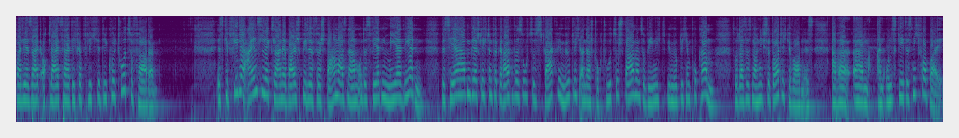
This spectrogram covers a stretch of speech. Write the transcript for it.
weil ihr seid auch gleichzeitig verpflichtet, die Kultur zu fördern. Es gibt viele einzelne kleine Beispiele für Sparmaßnahmen und es werden mehr werden. Bisher haben wir schlicht und ergreifend versucht, so stark wie möglich an der Struktur zu sparen und so wenig wie möglich im Programm, sodass es noch nicht so deutlich geworden ist. Aber ähm, an uns geht es nicht vorbei,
